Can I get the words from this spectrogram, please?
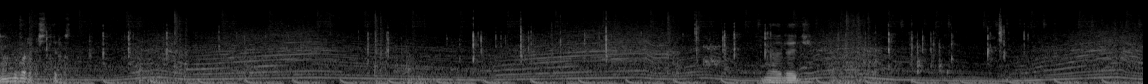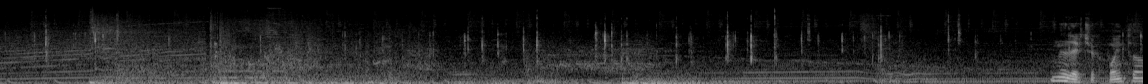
Ну добре, 400. Не, леджи. Не взех чекпоинта.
